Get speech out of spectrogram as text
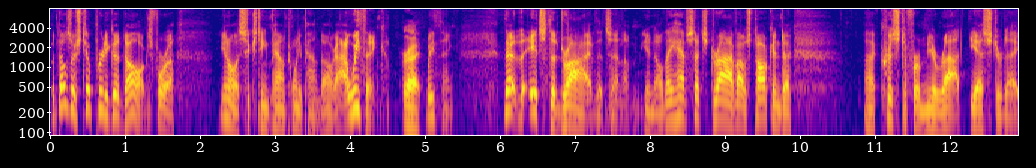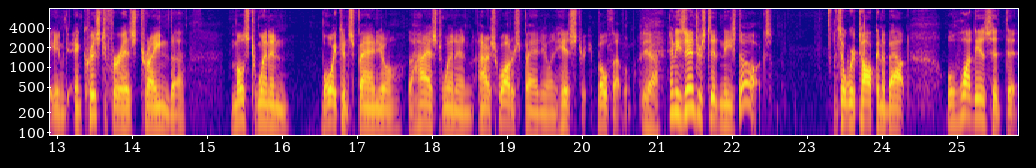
But those are still pretty good dogs for a you know a 16 pound, 20 pound dog. I, we think right. we think. They're- It's the drive that's in them. You know, they have such drive. I was talking to uh, Christopher Murat yesterday, and, and Christopher has trained the most winning Boykin Spaniel, the highest winning Irish Water Spaniel in history, both of them. Yeah. And he's interested in these dogs. So we're talking about, well, what is it that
